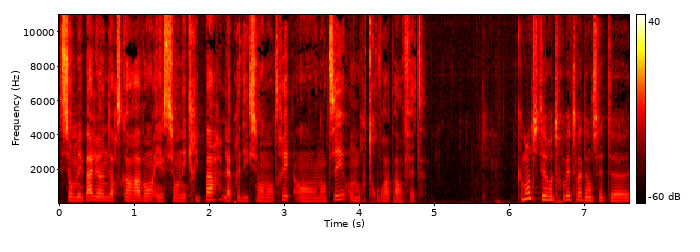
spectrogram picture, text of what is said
Si on met pas le underscore avant et si on n'écrit pas la prédiction en, entrée, en entier, on me retrouvera pas en fait. Comment tu t'es retrouvée, toi, dans cette, euh,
